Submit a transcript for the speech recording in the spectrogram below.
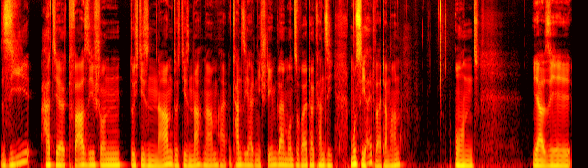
sie hat ja quasi schon durch diesen Namen, durch diesen Nachnamen, kann sie halt nicht stehen bleiben und so weiter, kann sie, muss sie halt weitermachen. Und ja, sie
